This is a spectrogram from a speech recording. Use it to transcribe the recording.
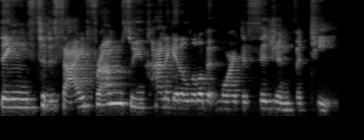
things to decide from, so you kind of get a little bit more decision fatigue.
